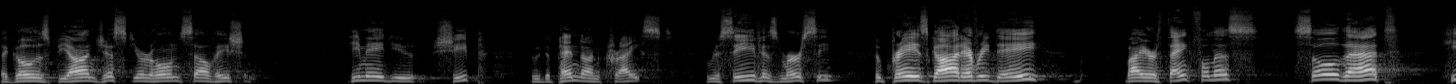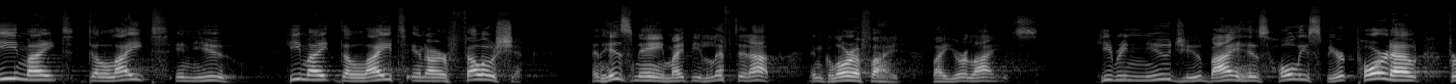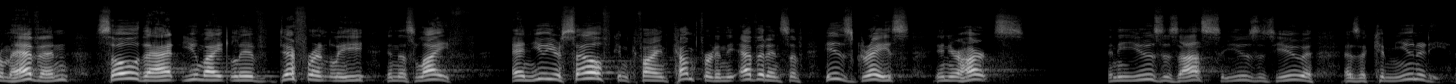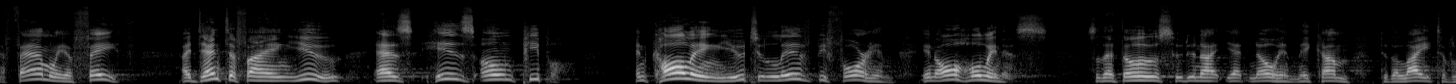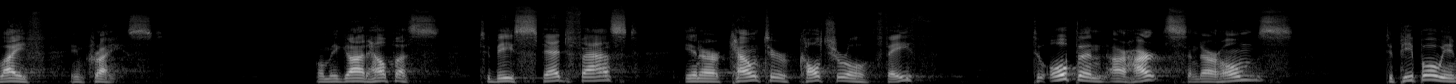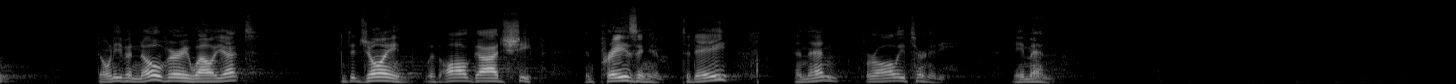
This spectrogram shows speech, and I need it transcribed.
that goes beyond just your own salvation. He made you sheep who depend on Christ, who receive his mercy, who praise God every day by your thankfulness, so that he might delight in you he might delight in our fellowship, and his name might be lifted up and glorified by your lives. He renewed you by his Holy Spirit, poured out from heaven, so that you might live differently in this life. And you yourself can find comfort in the evidence of his grace in your hearts. And he uses us, he uses you as a community, a family of faith, identifying you as his own people and calling you to live before him in all holiness, so that those who do not yet know him may come to the light of life in Christ. Well, may God help us to be steadfast in our countercultural faith, to open our hearts and our homes to people we don't even know very well yet and to join with all God's sheep in praising Him today and then for all eternity. Amen.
